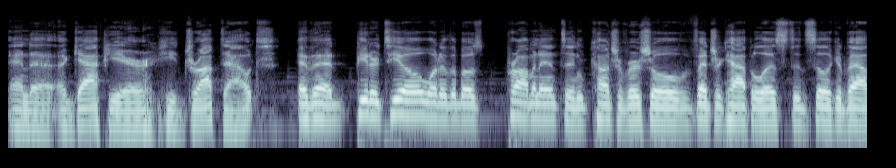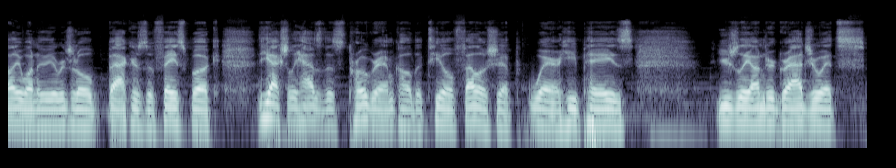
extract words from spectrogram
and a, a gap year, he dropped out. And then Peter Thiel, one of the most prominent and controversial venture capitalist in Silicon Valley, one of the original backers of Facebook. He actually has this program called the Thiel Fellowship where he pays usually undergraduates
